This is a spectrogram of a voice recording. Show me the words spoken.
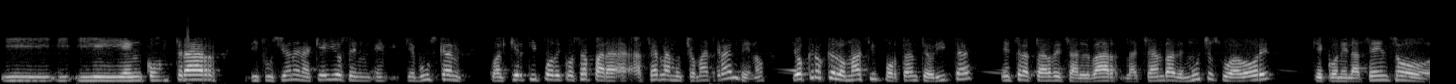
y, y, encontrar difusión en aquellos en, que buscan cualquier tipo de cosa para hacerla mucho más grande, ¿no? Yo creo que lo más importante ahorita es tratar de salvar la chamba de muchos jugadores que con el ascenso,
